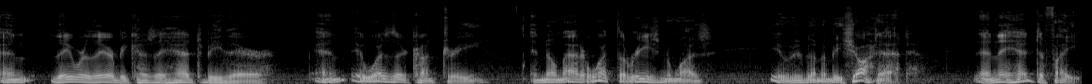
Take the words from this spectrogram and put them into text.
and they were there because they had to be there. And it was their country. And no matter what the reason was, it was going to be shot at. And they had to fight.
